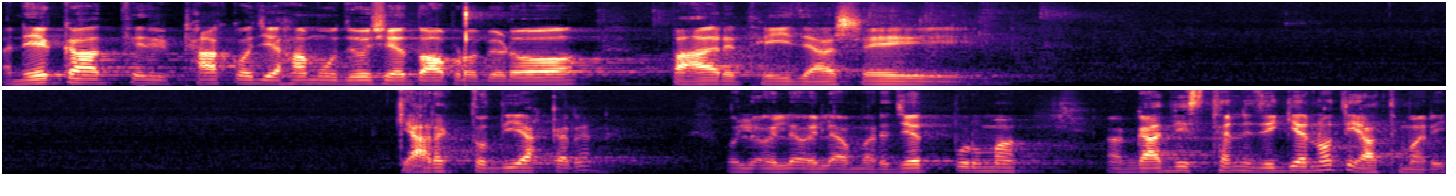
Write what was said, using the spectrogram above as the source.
અને એકાદ ફેરી ઠાકોરજી હામું જોશે તો આપણો બેડો પાર થઈ જશે. ક્યારેક તો દિયા કરે ને. ઓલે ઓલે ઓલે, અમારે જેતપુરમાં ગાદીસ્થાનની જગ્યા નહોતી હાથ મારી.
